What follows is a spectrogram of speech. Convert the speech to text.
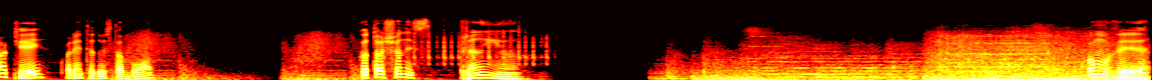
Ok, 42 tá bom. O que eu tô achando estranho... Vamos ver.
